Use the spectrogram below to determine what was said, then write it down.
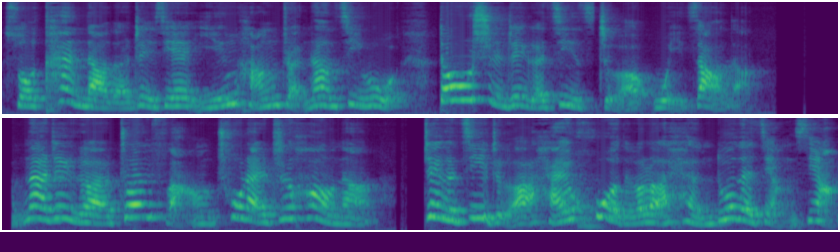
所看到的这些银行转账记录，都是这个记者伪造的。那这个专访出来之后呢，这个记者还获得了很多的奖项，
